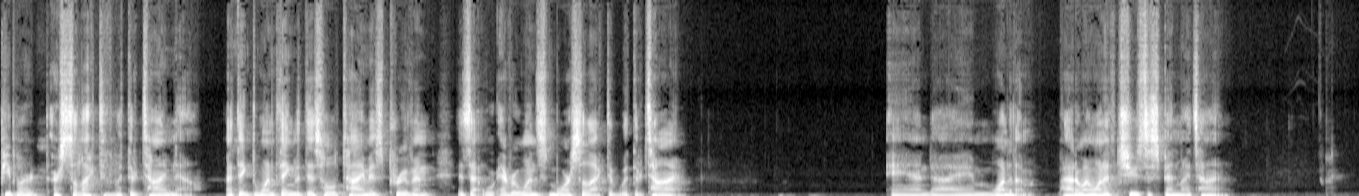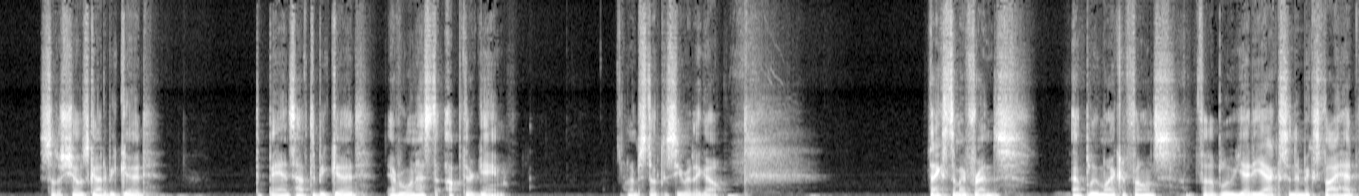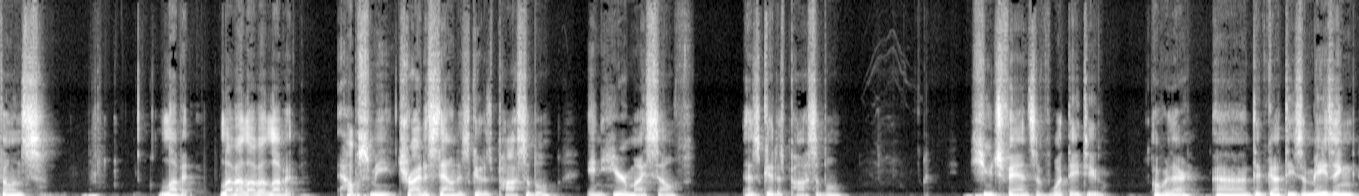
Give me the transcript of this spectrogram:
people are are selective with their time now. I think the one thing that this whole time has proven is that everyone's more selective with their time. And I am one of them. How do I want to choose to spend my time? So the show's got to be good. The bands have to be good. Everyone has to up their game. And I'm stoked to see where they go. Thanks to my friends at Blue Microphones for the Blue Yeti X and the MixFi headphones. Love it. Love it, love it, love it. Helps me try to sound as good as possible and hear myself as good as possible. Huge fans of what they do over there. Uh, they've got these amazing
